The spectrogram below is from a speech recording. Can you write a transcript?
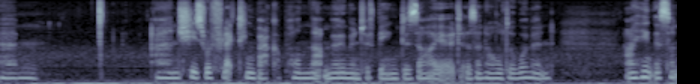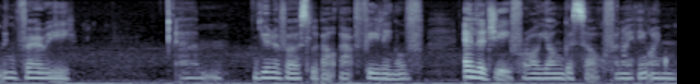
Um, and she's reflecting back upon that moment of being desired as an older woman. I think there's something very um, universal about that feeling of elegy for our younger self. And I think I'm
